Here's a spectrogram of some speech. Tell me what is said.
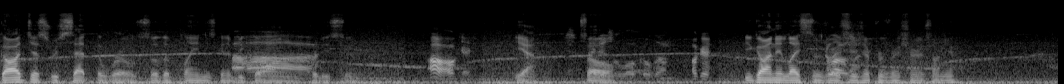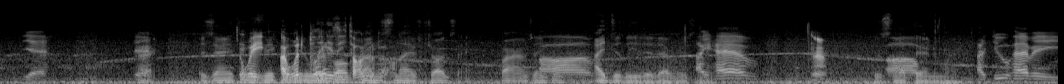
God just reset the world, so the plane is gonna be Ah. gone pretty soon. oh okay. Yeah. It is So- a local then. Okay. You got any license, Oh. registration, proof of insurance on you? Yeah. Yeah. Alright. Is there anything Wait, in the vehicle uh, what you need to plane is he talking Guns, about? knives, drugs, firearms, anything? Um, I deleted everything. I have. It's not there um, anymore. I do have a.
